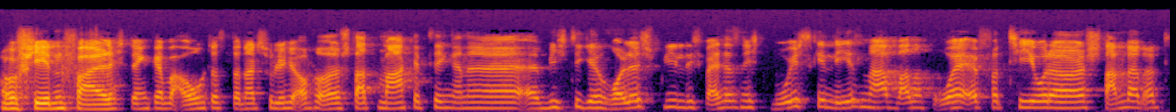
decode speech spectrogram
Auf jeden Fall. Ich denke aber auch, dass da natürlich auch äh, Stadtmarketing eine äh, wichtige Rolle spielt. Ich weiß jetzt nicht, wo ich es gelesen habe, war es auf ORF.at oder Standard.at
